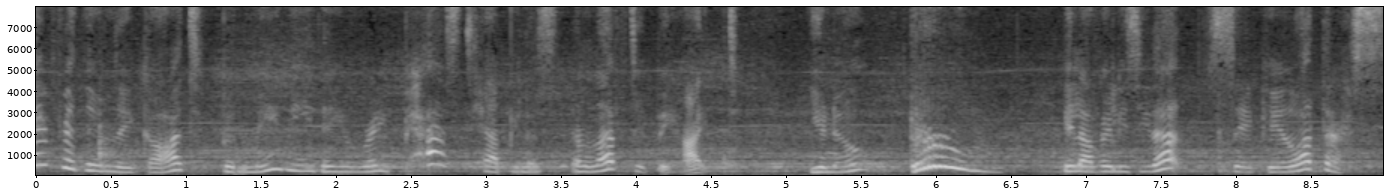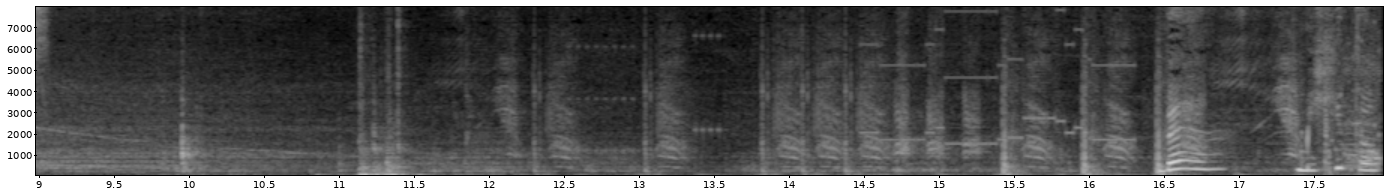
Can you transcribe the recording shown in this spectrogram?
everything they got, but maybe they already passed happiness and left it behind. You know? Rum. Y la felicidad se quedó atrás. Ben, mijito,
